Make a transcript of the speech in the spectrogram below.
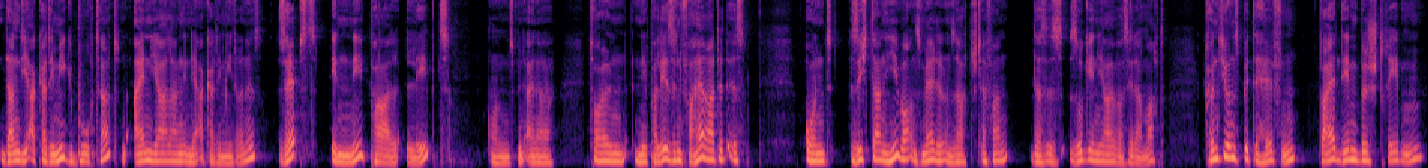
Dann die Akademie gebucht hat und ein Jahr lang in der Akademie drin ist, selbst in Nepal lebt und mit einer tollen Nepalesin verheiratet ist und sich dann hier bei uns meldet und sagt, Stefan, das ist so genial, was ihr da macht. Könnt ihr uns bitte helfen bei dem Bestreben,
